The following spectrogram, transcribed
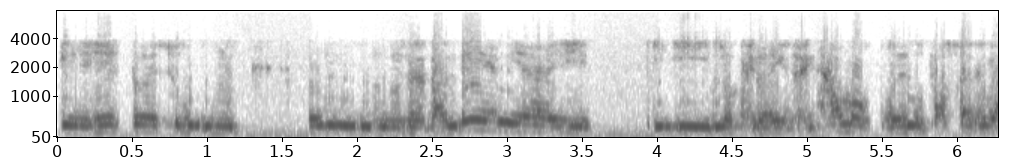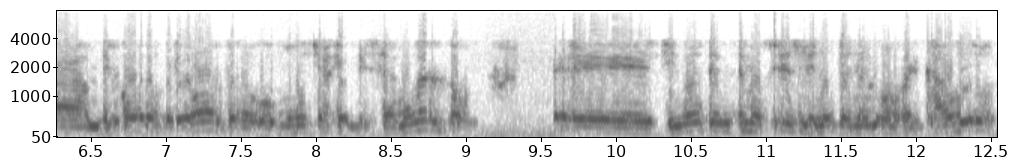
que esto es una pandemia y, y, lo que nos infectamos podemos pasarla mejor o peor, pero mucha gente se ha muerto, eh, si no entendemos eso y no tenemos recaudo,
